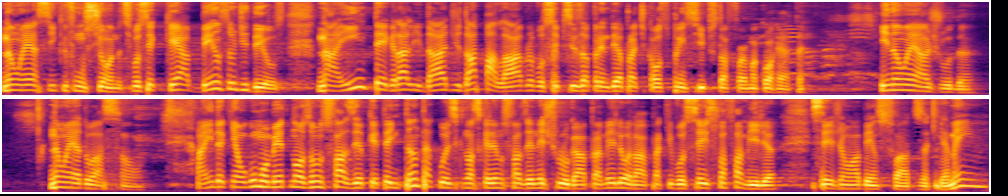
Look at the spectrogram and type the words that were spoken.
não é assim que funciona. Se você quer a bênção de Deus na integralidade da palavra, você precisa aprender a praticar os princípios da forma correta. E não é ajuda, não é doação. Ainda que em algum momento nós vamos fazer, porque tem tanta coisa que nós queremos fazer neste lugar para melhorar, para que você e sua família sejam abençoados aqui. Amém?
